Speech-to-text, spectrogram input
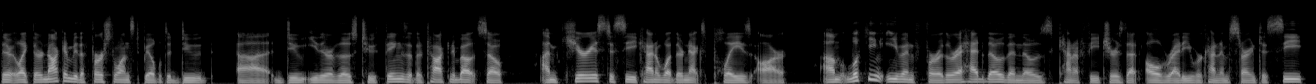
they're like they're not going to be the first ones to be able to do uh, do either of those two things that they're talking about. So I'm curious to see kind of what their next plays are. Um, looking even further ahead though than those kind of features that already we're kind of starting to see.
